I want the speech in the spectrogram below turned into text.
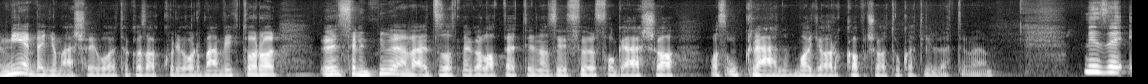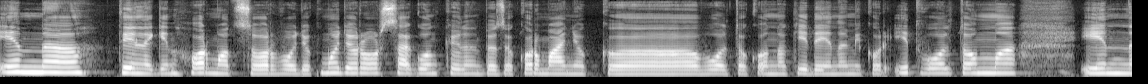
Milyen benyomásai voltak az akkori Orbán Viktorról? Ön szerint mivel változott meg alapvetően az ő fölfogása az ukrán-magyar kapcsolatokat illetően? Nézze, én tényleg én harmadszor vagyok Magyarországon, különböző kormányok voltak annak idején, amikor itt voltam. Én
